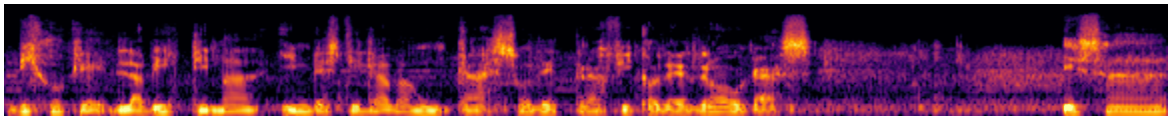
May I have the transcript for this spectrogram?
Dijo que la víctima investigaba un caso de tráfico de drogas. Esa.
